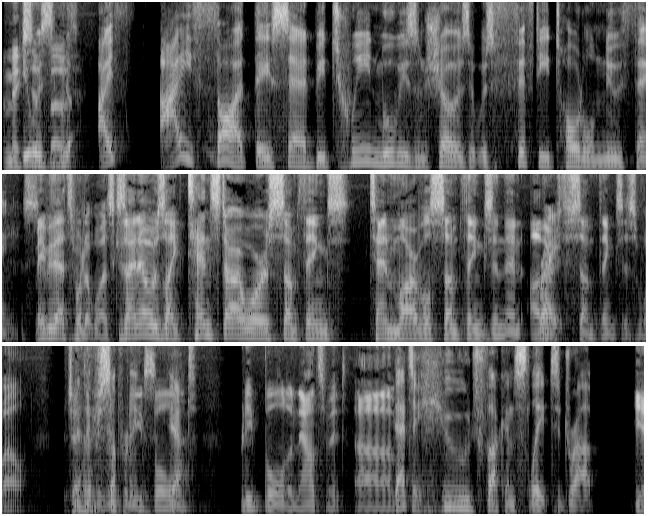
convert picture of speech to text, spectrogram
A mix was of both. I th- I thought they said between movies and shows it was 50 total new things. Maybe that's what it was. Because I know it was like 10 Star Wars somethings, 10 Marvel somethings, and then other Right. somethings as well, which I think is a pretty bold, yeah. pretty bold announcement. Um, That's a huge fucking slate to drop. yeah.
